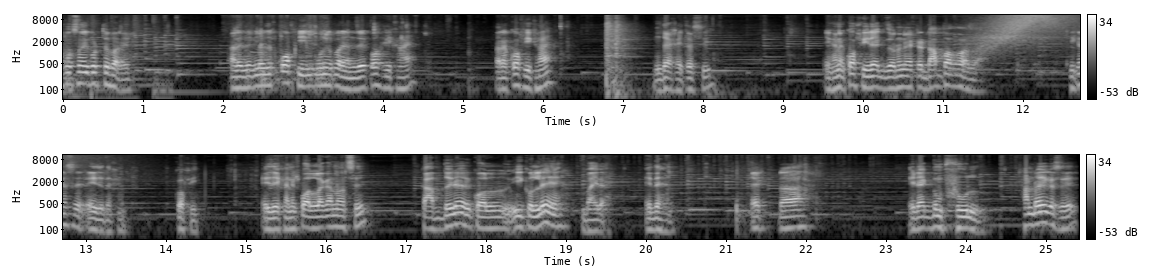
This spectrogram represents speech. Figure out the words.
অপচয় করতে পারে। আর দেখলে যে কফি, মনে করেন যে কফি খায়। তারা কফি খায়। দেখাইতেছি। এখানে কফির এক ধরনের একটা ডাব্বা পাওয়া যায়। ঠিক আছে? এই যে দেখেন, কফি। এই যে এখানে কল লাগানো আছে। কাপ দইরা ওই কল ই করলে বাইরে। এই দেখেন, একটা, এটা একদম ফুল। ঠান্ডা হয়ে গেছে।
